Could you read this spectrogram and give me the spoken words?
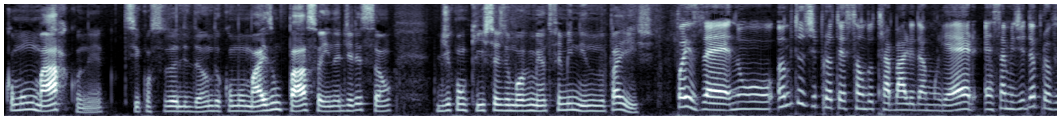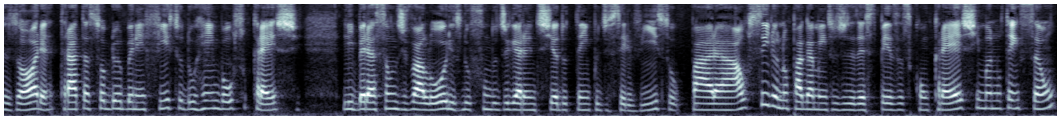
como um marco, né, se consolidando como mais um passo aí na direção de conquistas do movimento feminino no país. Pois é, no âmbito de proteção do trabalho da mulher, essa medida provisória trata sobre o benefício do reembolso creche, liberação de valores do Fundo de Garantia do Tempo de Serviço para auxílio no pagamento de despesas com creche e manutenção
